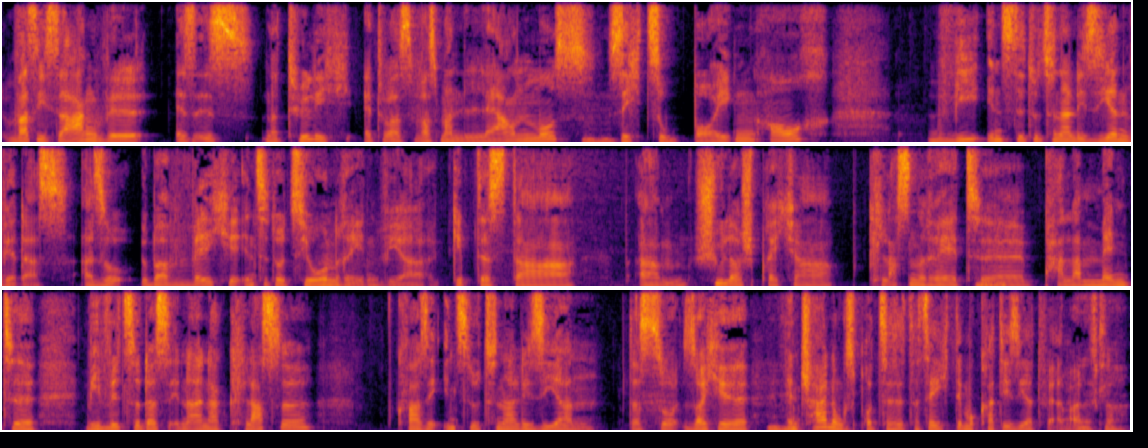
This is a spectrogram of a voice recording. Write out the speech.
was ich sagen will, es ist natürlich etwas, was man lernen muss, mhm. sich zu beugen auch. Wie institutionalisieren wir das? Also über welche Institutionen reden wir? Gibt es da ähm, Schülersprecher, Klassenräte, mhm. Parlamente? Wie willst du das in einer Klasse quasi institutionalisieren? Dass so, solche mhm. Entscheidungsprozesse tatsächlich demokratisiert werden. Alles klar.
